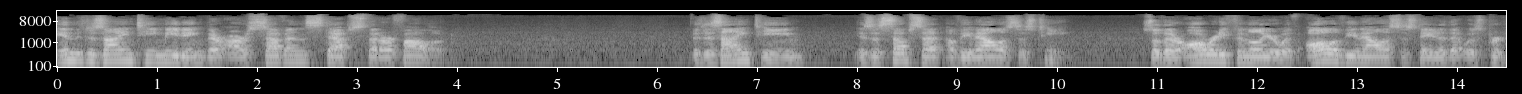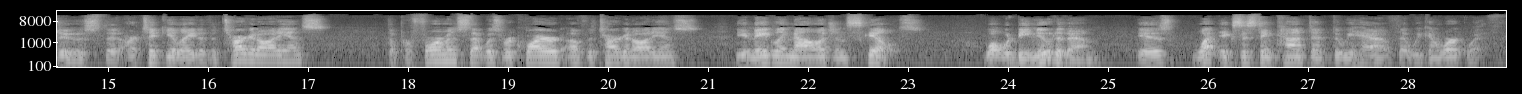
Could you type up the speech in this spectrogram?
In the design team meeting, there are seven steps that are followed. The design team is a subset of the analysis team. So they're already familiar with all of the analysis data that was produced that articulated the target audience, the performance that was required of the target audience, the enabling knowledge and skills. What would be new to them is what existing content do we have that we can work with?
